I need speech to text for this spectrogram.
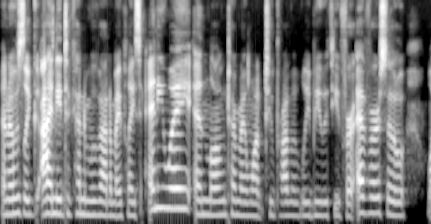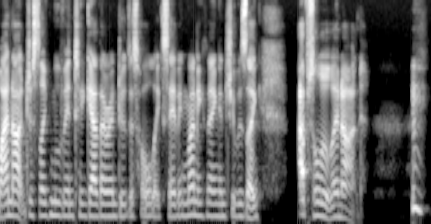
And I was like, I need to kind of move out of my place anyway. And long term, I want to probably be with you forever. So why not just like move in together and do this whole like saving money thing? And she was like, absolutely not. Mm.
